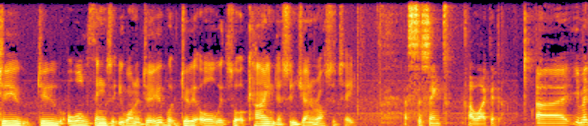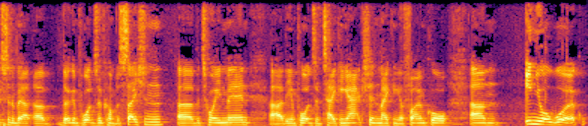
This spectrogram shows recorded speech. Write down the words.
do, do all the things that you want to do, but do it all with sort of kindness and generosity. That's succinct. I like it. Uh, you mentioned about uh, the importance of conversation uh, between men, uh, the importance of taking action, making a phone call. Um, in your work,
